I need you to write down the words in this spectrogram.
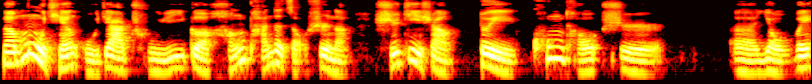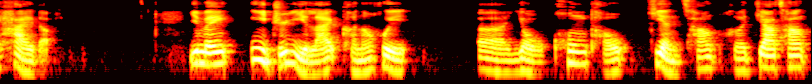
那目前股价处于一个横盘的走势呢，实际上对空头是呃有危害的，因为一直以来可能会。呃，有空头建仓和加仓，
